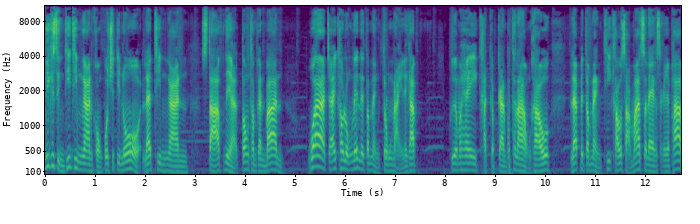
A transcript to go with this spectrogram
นี่คือสิ่งที่ทีมงานของโปเชติโนและทีมงานสตาฟเนี่ยต้องทำกันบ้าน ว่าจะให้เขาลงเล่นในตำแหน่งตรงไหนนะครับ เพื่อไม่ให้ขัดกับการพัฒนาของเขา และเป็นตำแหน่งที่เขาสามารถแสดงศักยภาพ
